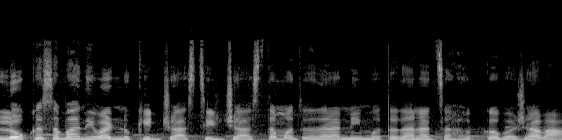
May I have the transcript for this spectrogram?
लोकसभा निवडणुकीत जास्तीत जास्त मतदारांनी मतदानाचा हक्क बजावा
